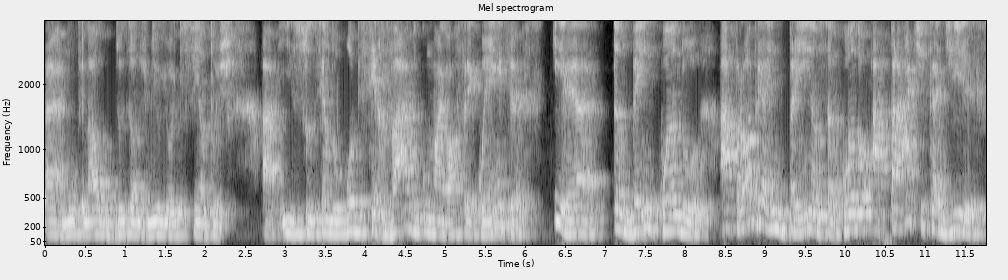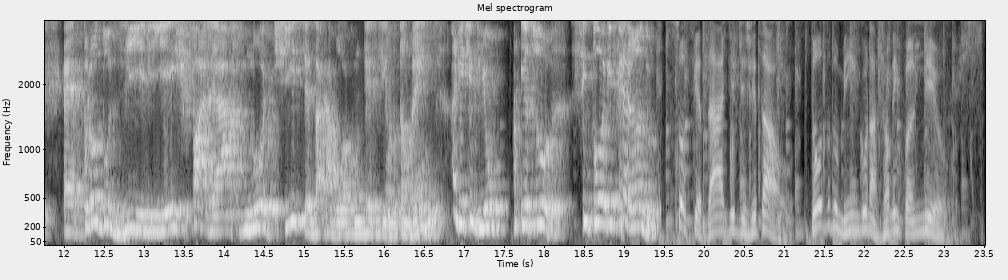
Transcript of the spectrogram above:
é, no final dos anos 1800 isso sendo observado com maior frequência, que é também quando a própria imprensa, quando a prática de é, produzir e espalhar notícias acabou acontecendo também, a gente viu isso se proliferando. Sociedade Digital, todo domingo na Jovem Pan News.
